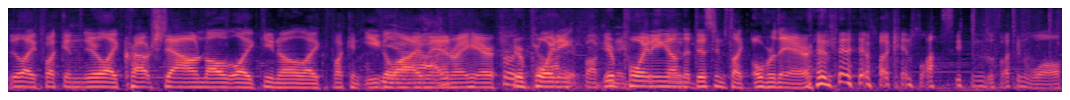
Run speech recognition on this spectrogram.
You're like fucking. You're like crouched down, all like you know, like fucking eagle Yeah, eye man, I right here. You're pointing. You're pointing on the distance, like over there, and then it fucking lost you into the fucking wall.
